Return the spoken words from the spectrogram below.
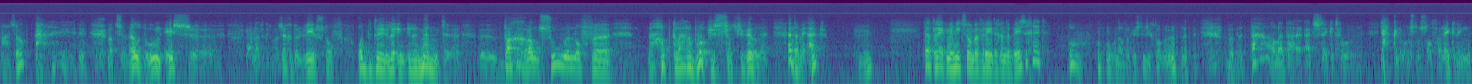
Ah, zo? Nee, Wat ze wel doen is, eh, ja, laat ik het maar zeggen, de leerstof opdelen in elementen. dagrantsoenen of hapklare blokjes, als je wil. En daarmee uit. Dat lijkt me niet zo'n bevredigende bezigheid. Oh, dan vergist u zich toch, hè? We betalen daar uitstekend voor. Ja, kunnen we ons tot slot van rekening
